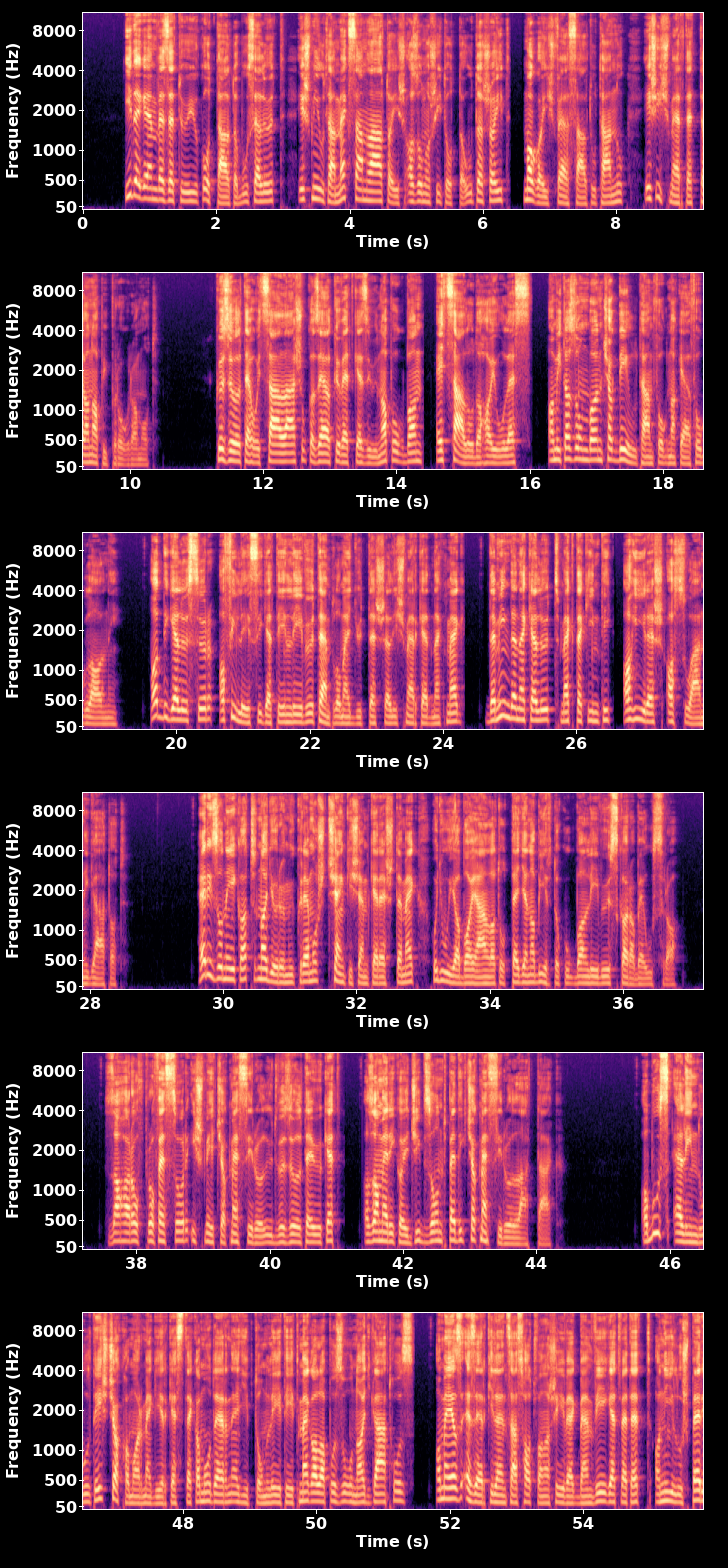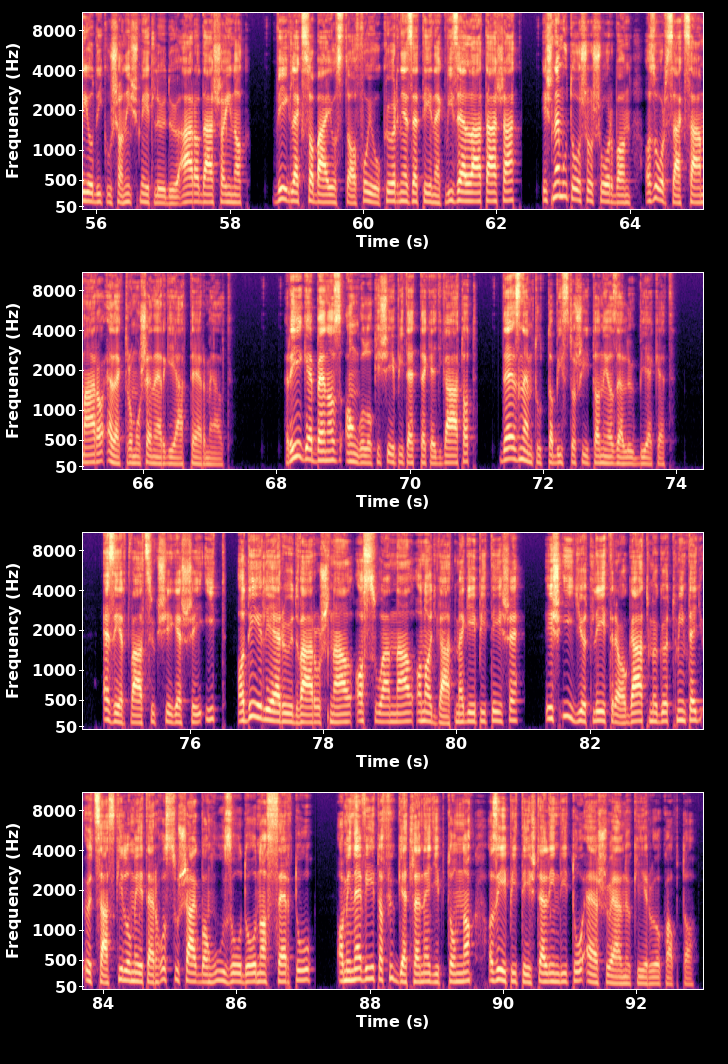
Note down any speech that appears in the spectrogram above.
Idegen vezetőjük ott állt a busz előtt, és miután megszámlálta és azonosította utasait, maga is felszállt utánuk, és ismertette a napi programot. Közölte, hogy szállásuk az elkövetkező napokban egy szállodahajó lesz, amit azonban csak délután fognak elfoglalni. Addig először a Filé szigetén lévő templom együttessel ismerkednek meg, de mindenek előtt megtekintik a híres Assuáni gátat. Herizonékat nagy örömükre most senki sem kereste meg, hogy újabb ajánlatot tegyen a birtokukban lévő Skarabeuszra. Zaharov professzor ismét csak messziről üdvözölte őket, az amerikai Gibsont pedig csak messziről látták. A busz elindult, és csak hamar megérkeztek a modern Egyiptom létét megalapozó nagygáthoz, amely az 1960-as években véget vetett a Nílus periodikusan ismétlődő áradásainak, végleg szabályozta a folyó környezetének vizellátását, és nem utolsó sorban az ország számára elektromos energiát termelt. Régebben az angolok is építettek egy gátat, de ez nem tudta biztosítani az előbbieket. Ezért vált szükségessé itt, a déli erődvárosnál, Assuánnál a nagygát megépítése, és így jött létre a gát mögött mint egy 500 kilométer hosszúságban húzódó Nassertó, ami nevét a független Egyiptomnak az építést elindító első elnökéről kapta.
